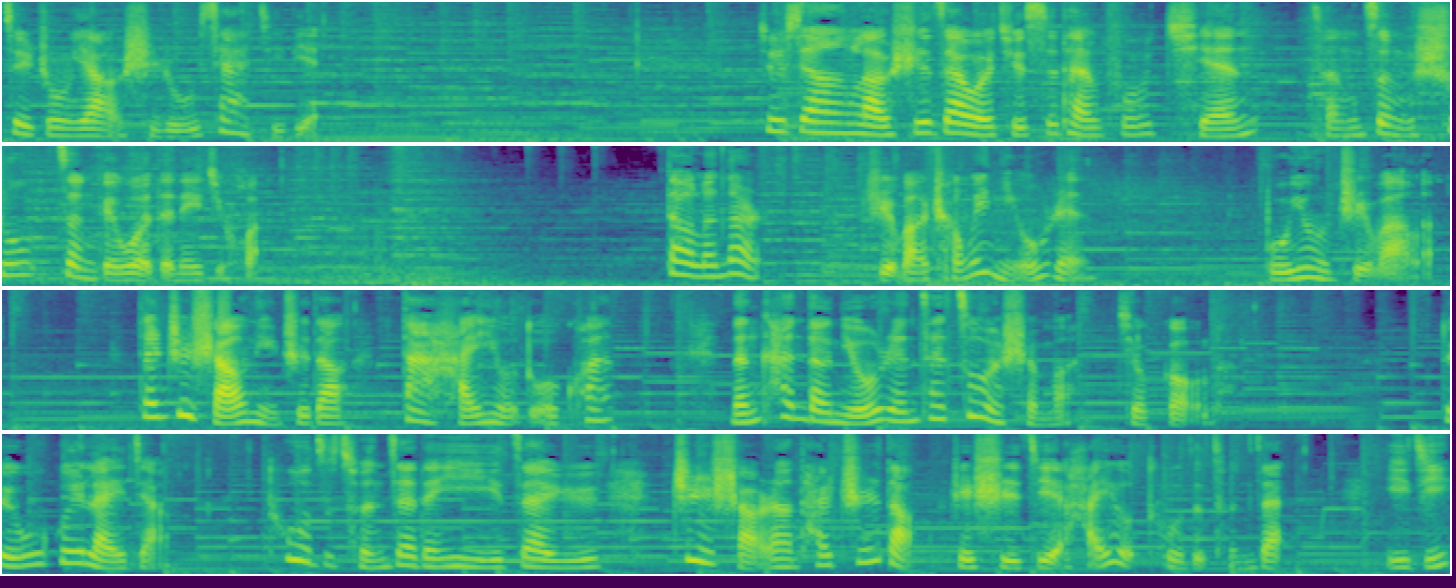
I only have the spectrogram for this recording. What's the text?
最重要是如下几点。就像老师在我去斯坦福前曾赠书赠给我的那句话：“到了那儿，指望成为牛人，不用指望了。但至少你知道大海有多宽，能看到牛人在做什么就够了。”对乌龟来讲。兔子存在的意义在于，至少让它知道这世界还有兔子存在，以及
